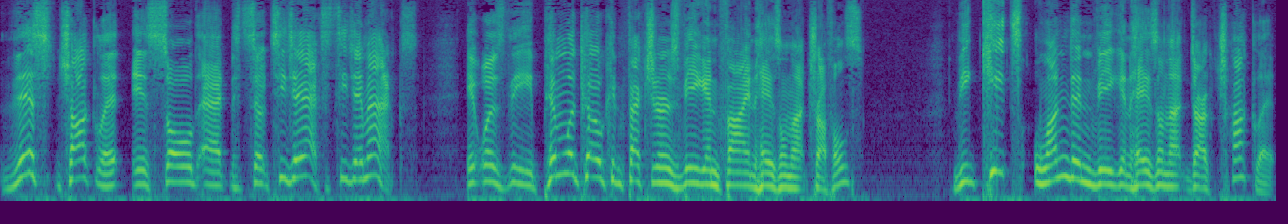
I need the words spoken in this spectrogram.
This chocolate is sold at so TJX, TJ Maxx. It was the Pimlico Confectioners Vegan Fine Hazelnut Truffles, the Keats London Vegan Hazelnut Dark Chocolate,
